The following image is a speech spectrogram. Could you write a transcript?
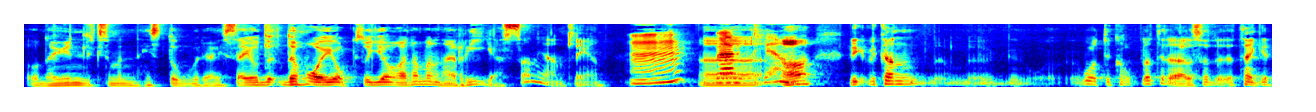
och det är ju liksom en historia i sig. Och det, det har ju också att göra med den här resan egentligen. Mm, verkligen. ja, vi, vi kan återkoppla till det där. Så jag tänker,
